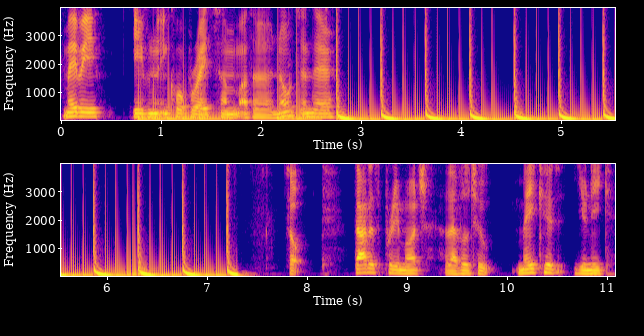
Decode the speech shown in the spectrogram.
Maybe even incorporate some other notes in there. So that is pretty much level two. Make it unique,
